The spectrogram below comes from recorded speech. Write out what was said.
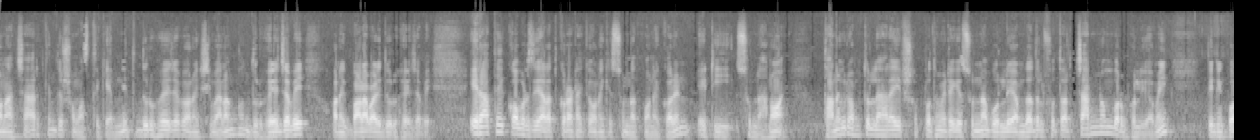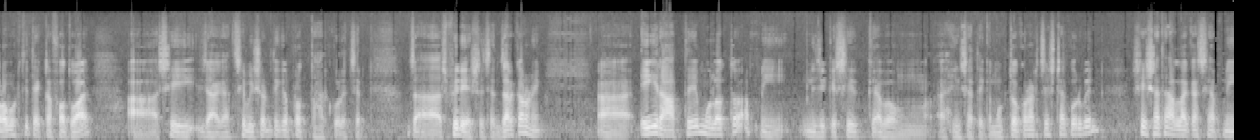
অনাচার কিন্তু সমাজ থেকে এমনিতে দূর হয়ে যাবে, অনেক সীমালঙ্ঘন দূর হয়ে যাবে, অনেক বাড়াবাড়ি দূর হয়ে যাবে। এ রাতে কবর জিয়ারাত করাটাকে অনেকে সুন্নাত মনে করেন, এটি সুন্না নয়। তানবির রহমতুল্লাহ আলাই প্রথমে এটাকে সুন্না বললে আমদাদুল ফতোয়ার চার নম্বর ভলিউমে তিনি পরবর্তীতে একটা ফতোয়ায় সেই জায়গা, সে বিষয়ের দিকে প্রত্যাহার করেছেন, যা ফিরে এসেছেন। যার কারণে এই রাতে মূলত আপনি নিজেকে শির্ক এবং হিংসা থেকে মুক্ত করার চেষ্টা করবেন। সেই সাথে আল্লাহর কাছে আপনি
